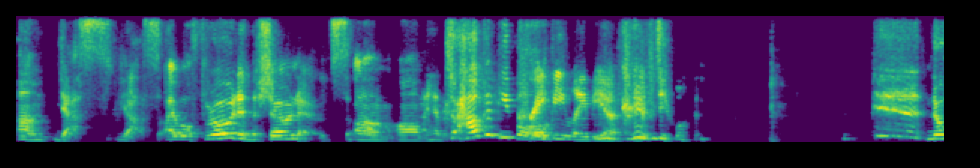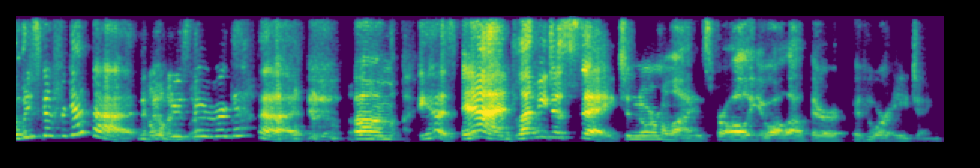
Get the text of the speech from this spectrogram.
Um, yes, yes. I will throw it in the show notes. Um, all my hands. So how can people Crepey labia 51. Nobody's gonna forget that. No Nobody's gonna forget that. um, yes. And let me just say to normalize for all you all out there who are aging,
